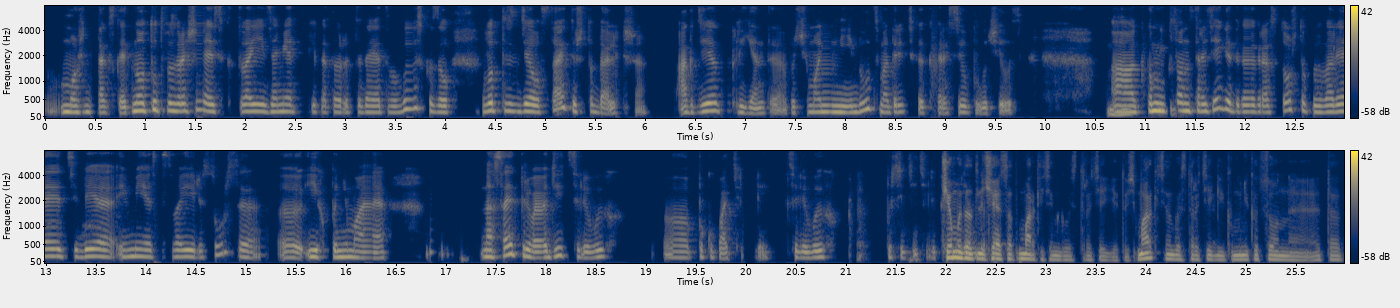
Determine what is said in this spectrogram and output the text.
можно так сказать. Но тут, возвращаясь к твоей заметке, которую ты до этого высказал, вот ты сделал сайт, и что дальше? А где клиенты? Почему они не идут? Смотрите, как красиво получилось. А коммуникационная стратегия – это как раз то, что позволяет тебе, имея свои ресурсы, э, их понимая, на сайт приводить целевых э, покупателей, целевых посетителей. Чем это отличается от маркетинговой стратегии? То есть маркетинговая стратегия и коммуникационная – это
